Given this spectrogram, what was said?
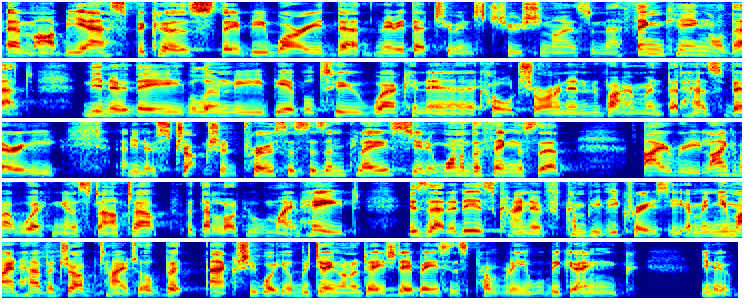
um, RBS because they'd be worried that maybe they're too institutionalized in their thinking or that you know they will only be able to work in a culture or in an environment that has very you know structured processes in place. You know, one of the things that I really like about working at a startup, but that a lot of people might hate, is that it is kind of completely crazy. I mean, you might have a job title, but actually what you'll be doing on a day-to-day basis probably will be going, you know,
